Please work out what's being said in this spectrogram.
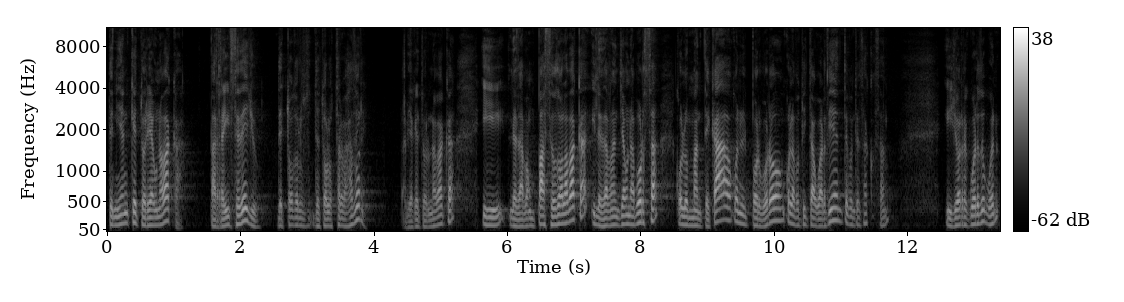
tenían que torear una vaca para reírse de ellos, de todos los, de todos los trabajadores. Había que torear una vaca y le daban un pase o a la vaca y le daban ya una bolsa con los mantecados, con el porborón, con la botita aguardiente, con todas esas cosas. ¿no? Y yo recuerdo, bueno,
